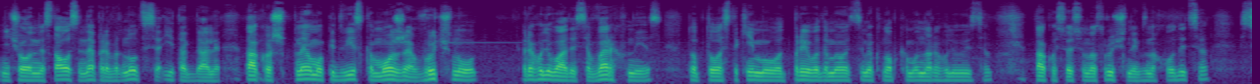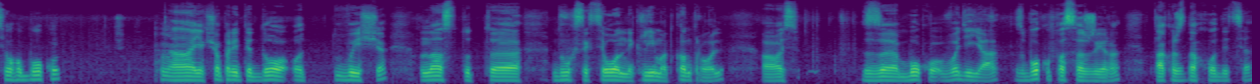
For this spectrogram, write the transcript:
нічого не сталося, не перевернутися і так далі. Також пневмопідвізка може вручну регулюватися вверх-вниз, тобто ось такими от приводами, ось цими кнопками вона регулюється. Так, ось ось у нас ручник знаходиться з цього боку. А якщо перейти до от вище, у нас тут е, двохсекціонний клімат-контроль. Ось з боку водія, з боку пасажира також знаходиться.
